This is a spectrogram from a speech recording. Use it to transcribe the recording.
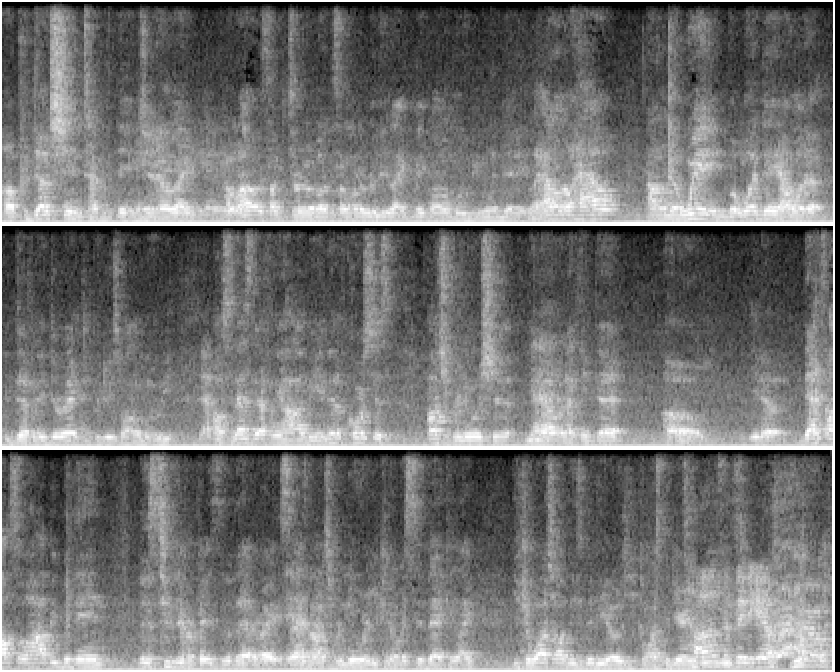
uh, production type of things. You know, like Yeah, yeah, I, I always talk to Terrell about this. I want to really like make my own movie one day. Like I don't know how, I don't know when, but one day I want to definitely direct and produce my own movie. Um, so that's definitely a hobby, and then of course just entrepreneurship. You Yeah. know, and I think that um, you know that's also a hobby. But then there's two different phases of that, right? So Yeah, as an definitely. entrepreneur, you can always sit back and like you can watch all these videos. You can watch the Gary Tons of videos. you know.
